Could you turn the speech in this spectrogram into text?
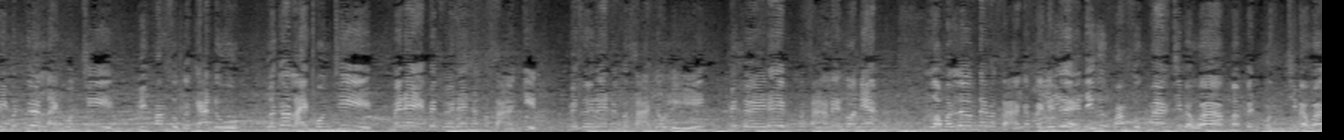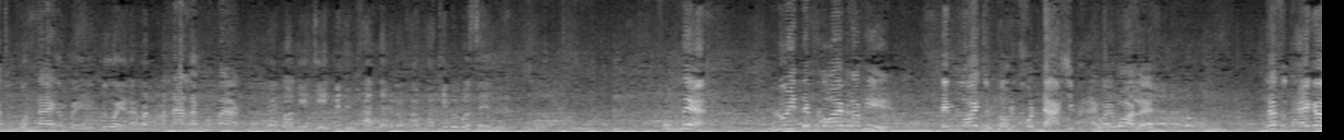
มีเพื่อนๆหลายคนที่มีความสุขกับการดู แล้วก็หลายคนที่ไม่ได้ไม่เคยได้ทั้งภาษาอังกฤษ ไม่เคยได้ทั้งภาษาเกาหลี ไม่เคยได้ภาษาอะไรตอนเนี้ยเรามาเริ่มได้ภาษากันไปเรื่อยๆ นี่คือความสุขมากที่แบบว่ามันเป็นผลที่แบบว่าทุกคนได้กันไปด้วยนะ มันมันน่ารักมากๆ แต่ตอนนี้จีบไปถึงขั้นไหนแล้วครับ ถ้าคิดเป็นเปอร์เซ็นต์ ผมเนี่ยลุยเต็มร้อยไปแล้วพี่ เต็มร้อยจนโดนคนด่าชิบหายไวายวอดเลย แล้วสุดท้ายก็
